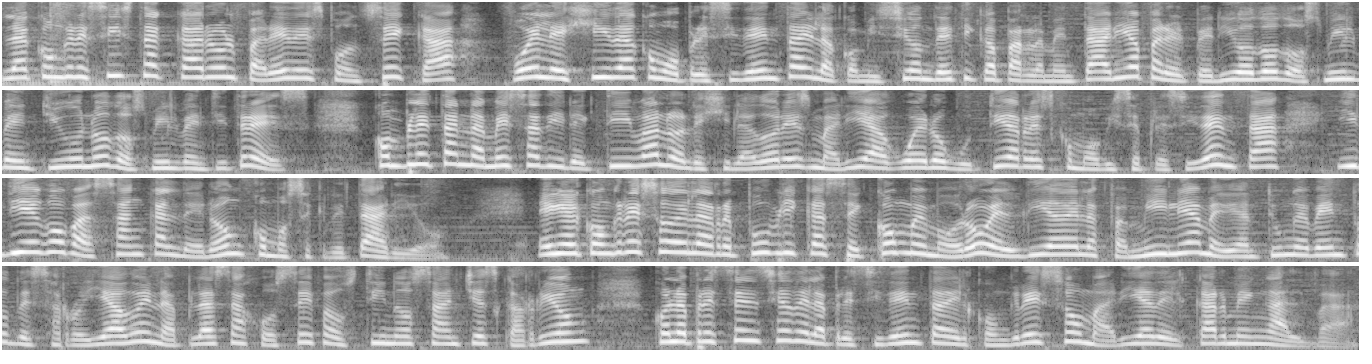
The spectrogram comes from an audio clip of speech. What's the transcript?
La congresista Carol Paredes Fonseca fue elegida como presidenta de la Comisión de Ética Parlamentaria para el periodo 2021-2023. Completan la mesa directiva los legisladores María Agüero Gutiérrez como vicepresidenta y Diego Bazán Calderón como secretario. En el Congreso de la República se conmemoró el Día de la Familia mediante un evento desarrollado en la Plaza José Faustino Sánchez Carrión con la presencia de la presidenta del Congreso, María del Carmen Alba.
